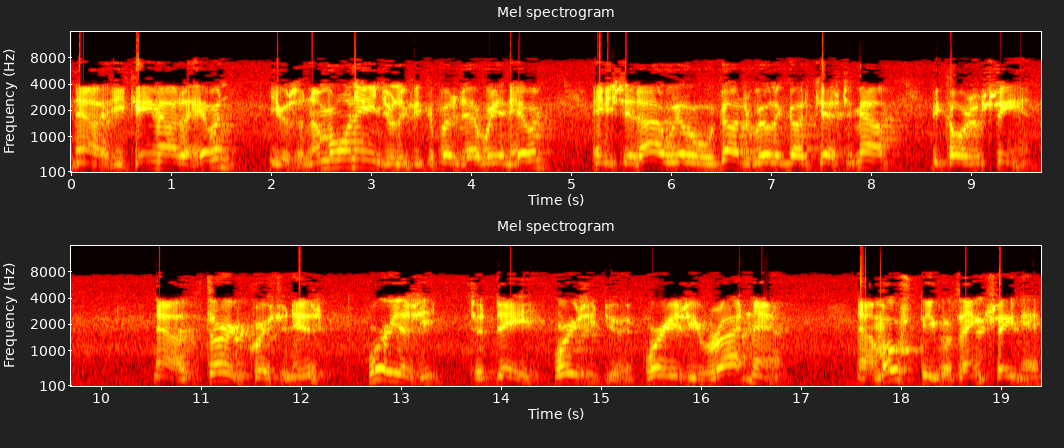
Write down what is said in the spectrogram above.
Now, he came out of heaven. He was the number one angel, if you could put it that way, in heaven. And he said, I will with God's will, and God cast him out because of sin. Now, the third question is, where is he today? Where is he doing? Where is he right now? Now, most people think Satan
